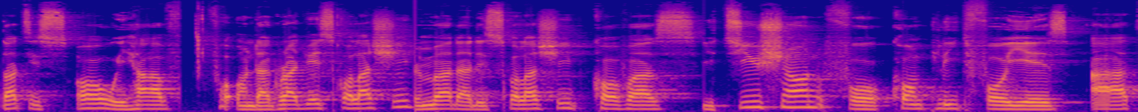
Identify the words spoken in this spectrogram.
That is all we have for undergraduate scholarship. Remember that the scholarship covers the tuition for complete four years at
